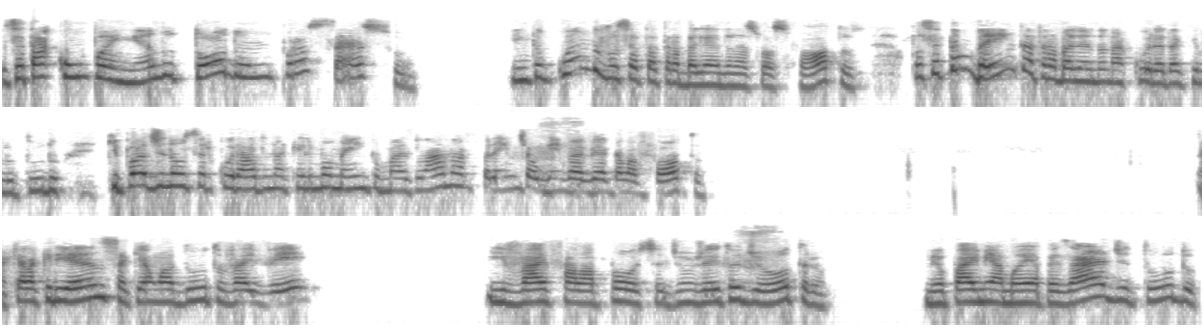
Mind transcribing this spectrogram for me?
Você está acompanhando todo um processo. Então, quando você está trabalhando nas suas fotos, você também está trabalhando na cura daquilo tudo, que pode não ser curado naquele momento, mas lá na frente alguém vai ver aquela foto. Aquela criança que é um adulto vai ver e vai falar: Poxa, de um jeito ou de outro, meu pai e minha mãe, apesar de tudo,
